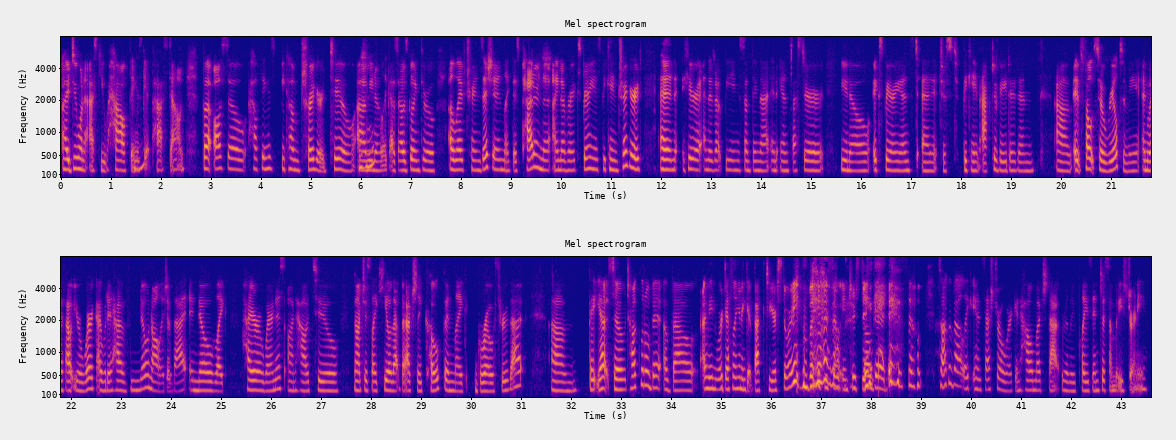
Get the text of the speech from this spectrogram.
I do want to ask you how things mm-hmm. get passed down, but also how things become triggered too. Um, mm-hmm. You know, like as I was going through a life transition, like this pattern that I never experienced became triggered. And here it ended up being something that an ancestor, you know, experienced and it just became activated. And um, it felt so real to me. And without your work, I would have no knowledge of that and no like higher awareness on how to not just like heal that, but actually cope and like grow through that. Um, but yeah, so talk a little bit about. I mean, we're definitely going to get back to your story, but it's so interesting. So good. so talk about like ancestral work and how much that really plays into somebody's journey.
